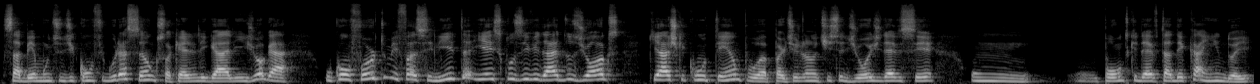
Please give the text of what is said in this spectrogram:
saber muito de configuração, que só querem ligar ali e jogar. O conforto me facilita e a exclusividade dos jogos, que acho que com o tempo, a partir da notícia de hoje, deve ser um, um ponto que deve estar tá decaindo aí.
